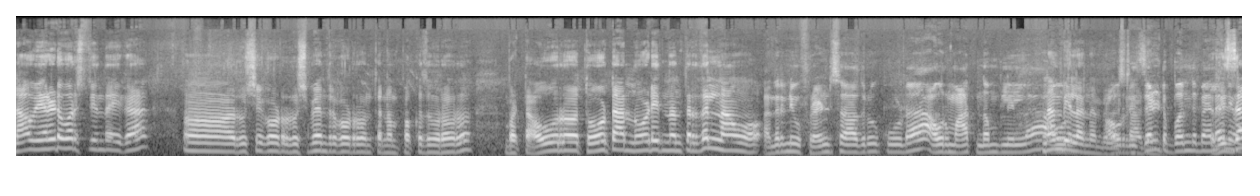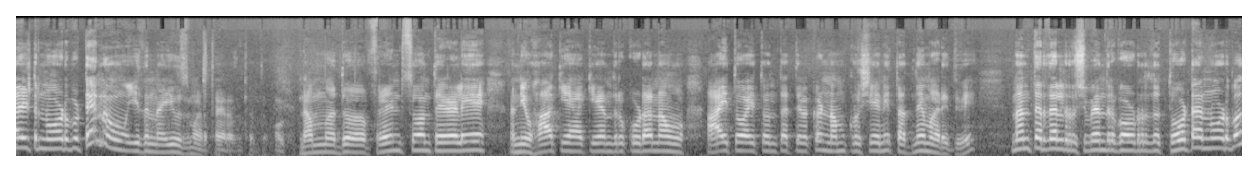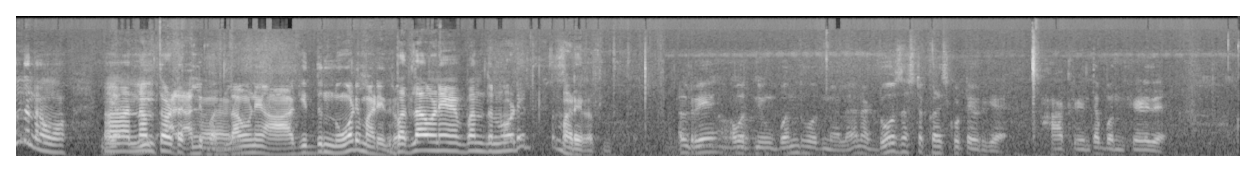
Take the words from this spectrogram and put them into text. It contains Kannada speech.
ನಾವು ಎರಡು ವರ್ಷದಿಂದ ಈಗ ಋಷಿಗೌಡ ಋಷಿಗೌಡ್ರು ಋಷಭೇಂದ್ರ ಗೌಡ್ರು ಅಂತ ನಮ್ಮ ಪಕ್ಕದೂರವರು ಬಟ್ ಅವರ ತೋಟ ನೋಡಿದ ನಂತರದಲ್ಲಿ ನಾವು ಅಂದ್ರೆ ನೀವು ಫ್ರೆಂಡ್ಸ್ ಆದರೂ ಕೂಡ ಅವ್ರ ಮಾತು ನಂಬಲಿಲ್ಲ ನಂಬಿಲ್ಲ ನಂಬಿಲ್ಲ. ಅವ್ರ ರಿಸಲ್ಟ್ ಬಂದ ಮೇಲೆ ರಿಸಲ್ಟ್ ನೋಡ್ಬಿಟ್ಟೆ ನಾವು ಇದನ್ನ ಯೂಸ್ ಮಾಡ್ತಾ ಇರೋಂಥದ್ದು ನಮ್ಮದು ಫ್ರೆಂಡ್ಸು ಅಂತ ಹೇಳಿ ನೀವು ಹಾಕಿ ಹಾಕಿ ಅಂದ್ರು ಕೂಡ ನಾವು ಆಯ್ತು ಆಯ್ತು ಅಂತ ತಿಳ್ಕೊಂಡು ನಮ್ಮ ಕೃಷಿ ಏನಿತ್ತು ಅದನ್ನೇ ಮಾಡಿದ್ವಿ. ನಂತರದಲ್ಲಿ ಋಷಭೇಂದ್ರ ಗೌಡ್ರದ್ದು ತೋಟ ನೋಡಿ ಬಂದು ನಾವು ನಮ್ಮ ತೋಟ ಅಲ್ಲಿ ಬದಲಾವಣೆ ಆಗಿದ್ದು ನೋಡಿ ಮಾಡಿದ್ರು. ಬದಲಾವಣೆ ಬಂದು ನೋಡಿ ಮಾಡಿರೋದು. ಅಲ್ರಿ ಅವತ್ತು ನೀವು ಬಂದು ಹೋದ್ಮೇಲೆ ನಾ ಡೋಸ್ ಅಷ್ಟು ಕಳಿಸ್ಕೊಟ್ಟೆ ಇವ್ರಿಗೆ. ಹಾಕ್ರಿ ಅಂತ ಬಂದು ಹೇಳಿದೆ.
